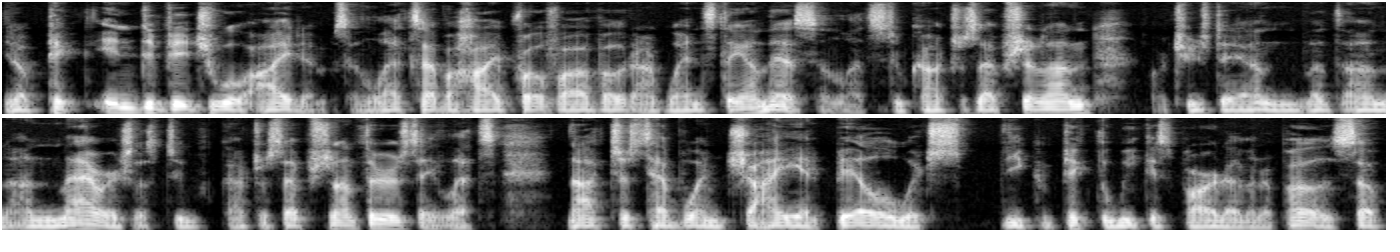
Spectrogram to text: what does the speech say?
You know, picked individual items, and let's have a high-profile vote on Wednesday on this, and let's do contraception on or Tuesday on on, on marriage. Let's do contraception on Thursday. Let's not just have one giant bill, which you can pick the weakest part of and oppose. So,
